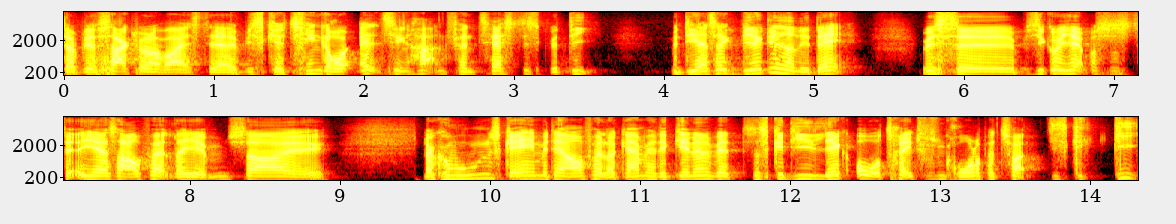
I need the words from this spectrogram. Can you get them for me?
der bliver sagt undervejs, det er, at vi skal tænke over, at alting har en fantastisk værdi. Men det er altså ikke virkeligheden i dag. Hvis, øh, hvis I går hjem og så jeres affald derhjemme, så, øh, når kommunen skal af med det affald og gerne vil have det genanvendt, så skal de lægge over 3.000 kroner per ton. De skal give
